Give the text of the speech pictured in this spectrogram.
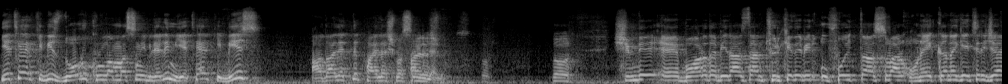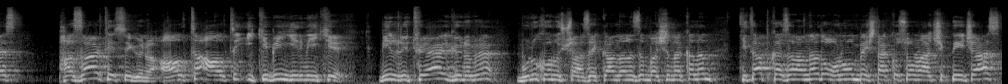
Yeter ki biz doğru kullanmasını bilelim. Yeter ki biz adaletli paylaşmasını bilelim. Doğru. Şimdi e, bu arada birazdan Türkiye'de bir UFO iddiası var. Onu ekrana getireceğiz. Pazartesi günü 6-6-2022 bir ritüel günü mü? Bunu konuşacağız. Ekranlarınızın başında kalın. Kitap kazananları da 10-15 dakika sonra açıklayacağız.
